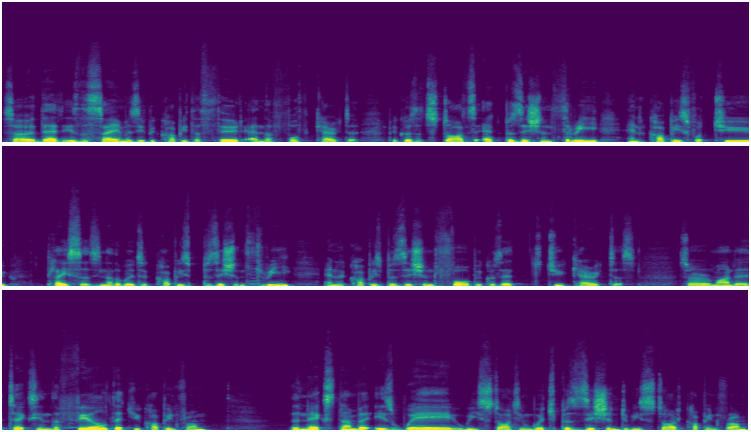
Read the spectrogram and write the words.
so that is the same as if we copy the third and the fourth character because it starts at position 3 and copies for two places. In other words, it copies position 3 and it copies position 4 because that's two characters. So a reminder, it takes in the field that you're copying from. The next number is where we start, in which position do we start copying from.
